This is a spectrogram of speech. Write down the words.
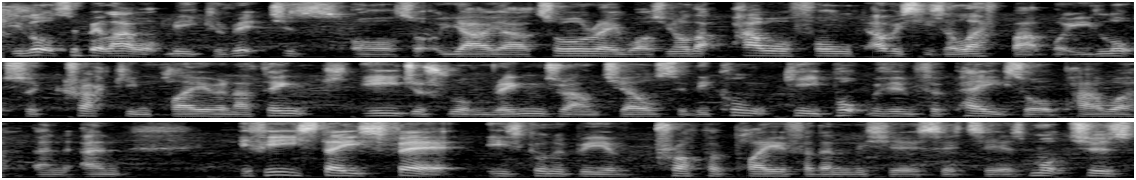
he looks a bit like what Micah Richards or sort of Yaya Toure was. You know that powerful. Obviously, he's a left back, but he looks a cracking player. And I think he just run rings around Chelsea. They couldn't keep up with him for pace or power. And and if he stays fit, he's going to be a proper player for them this year, City. As much as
